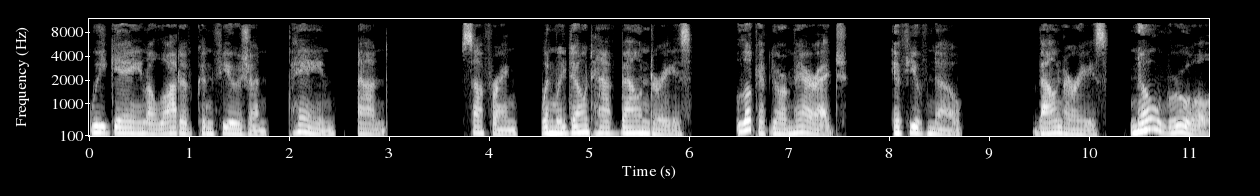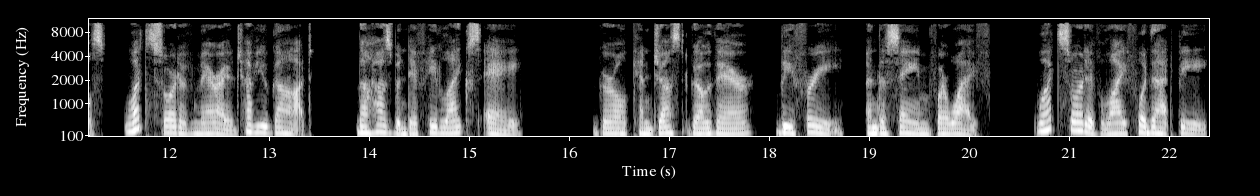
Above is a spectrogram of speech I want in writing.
We gain a lot of confusion, pain, and suffering when we don't have boundaries. Look at your marriage. If you've no boundaries, no rules, what sort of marriage have you got? The husband if he likes a girl can just go there, be free, and the same for wife. What sort of life would that be?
